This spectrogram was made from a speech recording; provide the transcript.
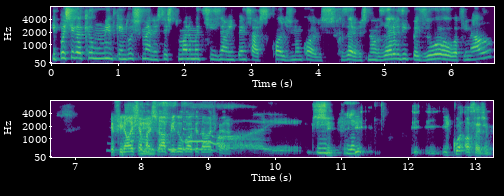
E depois chega aquele momento que em duas semanas tens de tomar uma decisão e pensar se colhes, não colhes, se reservas, se não reservas, e depois, uou, afinal. Afinal, isto é mais rápido do que eu estava à espera. E, Sim. e- E, e- e ou seja,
